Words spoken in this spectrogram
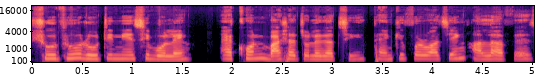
শুধু রুটি নিয়েছি বলে। এখন বাসা চলে যাচ্ছি। Thank you for watching Allah হাফেজ।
